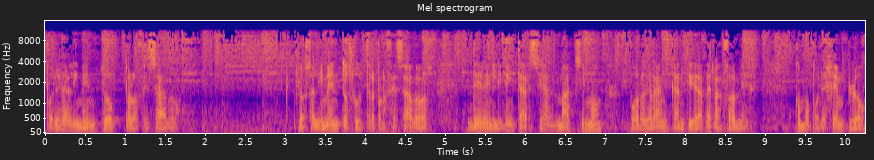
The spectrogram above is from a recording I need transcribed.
por el alimento procesado. Los alimentos ultraprocesados deben limitarse al máximo por gran cantidad de razones, como por ejemplo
